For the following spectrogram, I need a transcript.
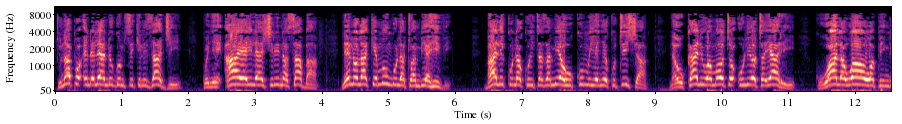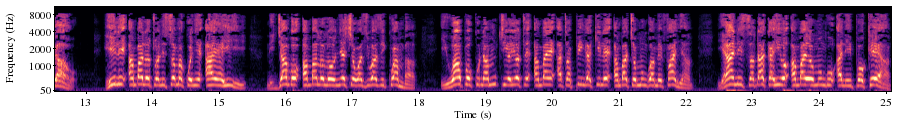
Tunapoendelea ndugu msikilizaji kwenye aya ile ya 27 neno lake mungu latuambia hivi bali kuna kuitazamia hukumu yenye kutisha na ukali wa moto ulio tayari kuwala wao wapingao. Hili ambalo twalisoma kwenye aya hii ni jambo ambalo laonyesha waziwazi kwamba iwapo kuna mtu yeyote ambaye atapinga kile ambacho mungu amefanya yani sadaka hiyo ambayo mungu aliipokea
